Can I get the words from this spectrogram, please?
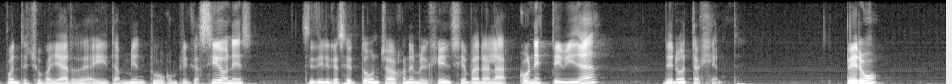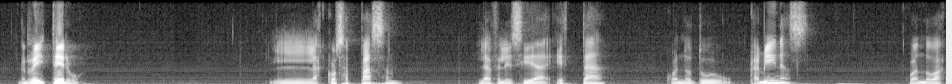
puente Chupayar de ahí también tuvo complicaciones, se tiene que hacer todo un trabajo en emergencia para la conectividad de nuestra gente. Pero, reitero, las cosas pasan, la felicidad está cuando tú caminas, cuando vas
